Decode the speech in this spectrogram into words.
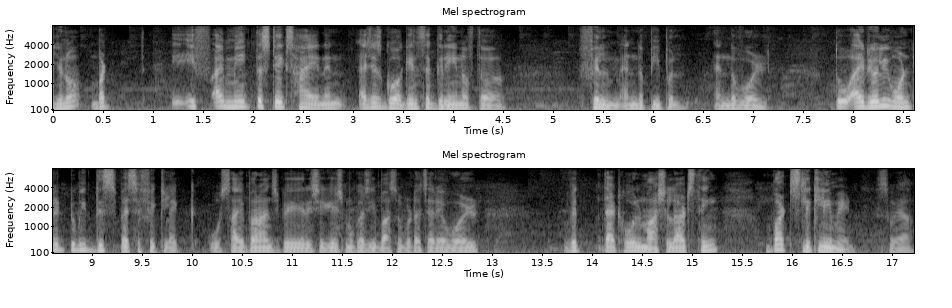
You know but if I make the stakes high then I just go against the grain of the film and the people and the world तो I really wanted to be this specific like वो Sai Paranjpye Hrishikesh Mukherjee Basu Bhattacharya world with that whole martial arts thing but slickly made so या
